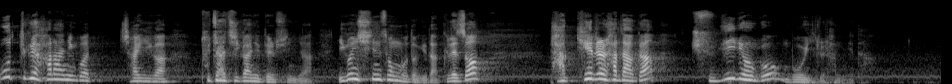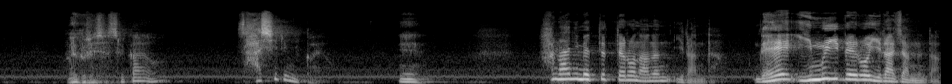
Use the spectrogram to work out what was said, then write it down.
어떻게 하나님과 자기가 부자지간이 될 수 있냐? 이건 신성모독이다. 그래서 박해를 하다가 죽이려고 모의를 합니다. 왜 그러셨을까요? 사실이니까요. 예. 하나님의 뜻대로 나는 일한다. 내 임의대로 일하지 않는다.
